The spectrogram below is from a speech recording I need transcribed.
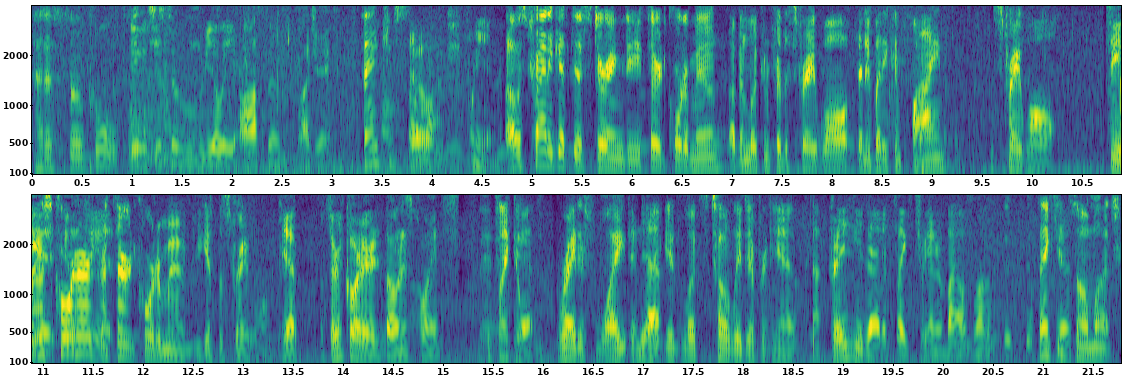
That is so cool. It was just a really awesome project. Thank you so So, much. brilliant. I was trying to get this during the third quarter moon. I've been looking for the straight wall. If anybody can find the straight wall, See first it, quarter see or it. third quarter moon, you get the straight one. Yep. The third quarter is bonus points. It's like Yeah. a brightish white and Yeah. it looks totally different. Yeah. It's crazy that it's like 300 miles long. Thank you Yeah. so much.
